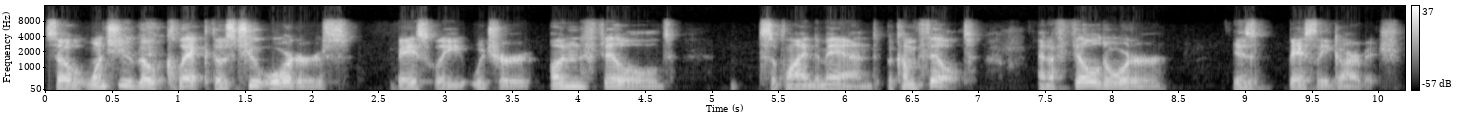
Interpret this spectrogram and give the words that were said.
So once you go click those two orders, basically, which are unfilled supply and demand, become filled. And a filled order is basically garbage.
